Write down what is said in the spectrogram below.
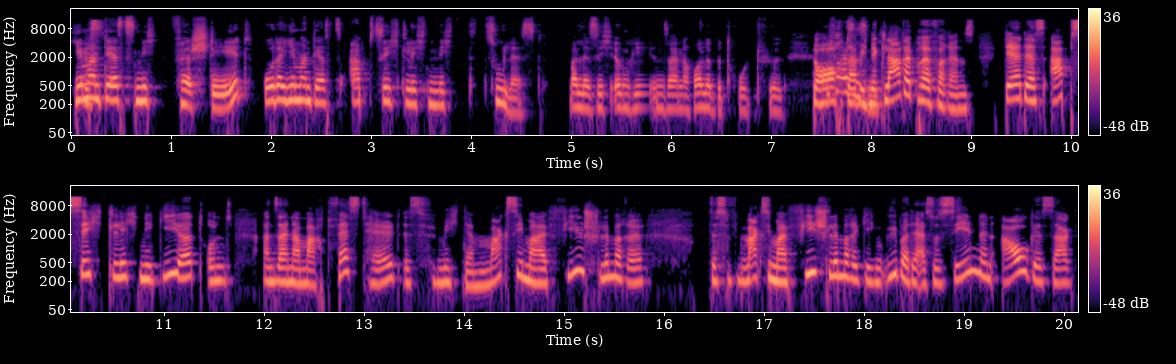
Jemand, der es nicht versteht oder jemand, der es absichtlich nicht zulässt, weil er sich irgendwie in seiner Rolle bedroht fühlt. Doch, da habe ich eine klare Präferenz. Der, der es absichtlich negiert und an seiner Macht festhält, ist für mich der maximal viel schlimmere, das maximal viel schlimmere Gegenüber, der also sehenden Auges sagt,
